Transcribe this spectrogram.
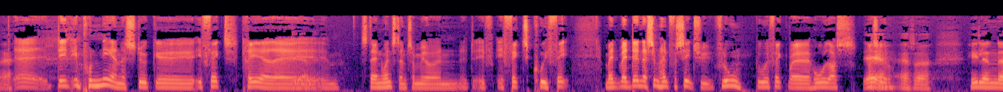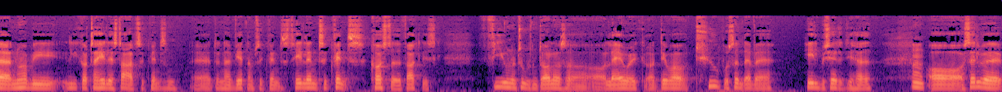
Ja. Øh, det er et imponerende stykke øh, effekt, kreeret af Det det. øh, Stan Winston, som jo er en et eff- effektkoryfæ. Men, men den er simpelthen for sindssyg. Fluen, du er effekt med hovedet også. Hvad Ja, siger ja, du? altså hele den der, nu har vi lige godt taget hele startsekvensen, øh, den her Vietnam-sekvens. Hele den sekvens kostede faktisk 400.000 dollars at, at lave, ikke? og det var 20% af, hvad hele budgettet de havde. Mm. Og selve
